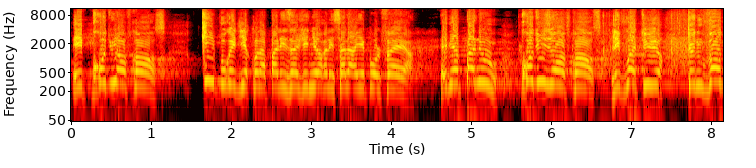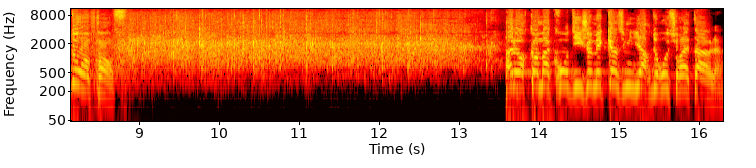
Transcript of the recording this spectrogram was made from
et produit en France. Qui pourrait dire qu'on n'a pas les ingénieurs et les salariés pour le faire? Eh bien, pas nous. Produisons en France les voitures que nous vendons en France. Alors, quand Macron dit je mets 15 milliards d'euros sur la table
